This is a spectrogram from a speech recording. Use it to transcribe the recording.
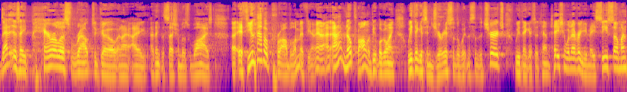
that is a perilous route to go, and I, I, I think the session was wise. Uh, if you have a problem, if you, I, I have no problem with people going, we think it's injurious to the witness of the church, we think it's a temptation, whatever. You may see someone.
